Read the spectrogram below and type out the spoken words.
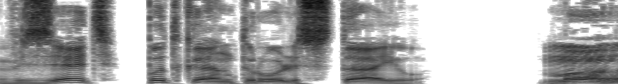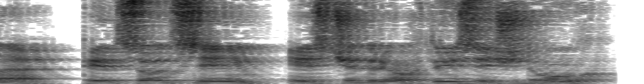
Взять под контроль стаю. Мана 507 из 4002.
